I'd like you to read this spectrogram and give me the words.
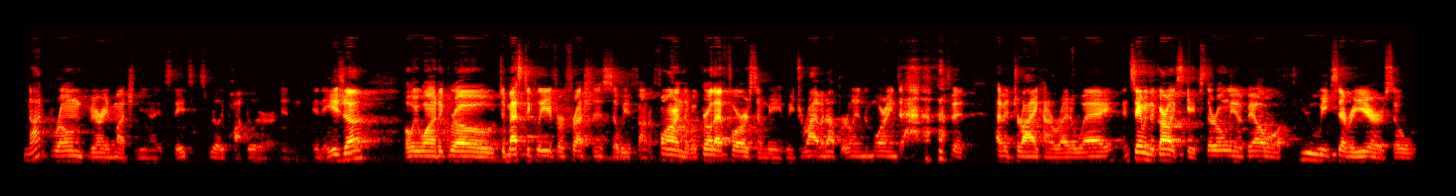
not grown very much in the United States. It's really popular in in Asia but we wanted to grow domestically for freshness. So we found a farm that would grow that for us, and we we drive it up early in the morning to have it have it dry kind of right away. And same with the garlic scapes; they're only available a few weeks every year, so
